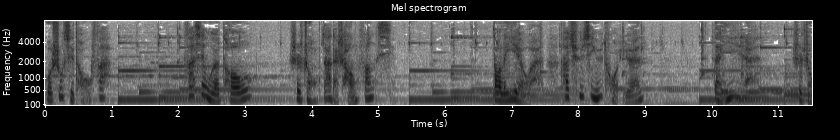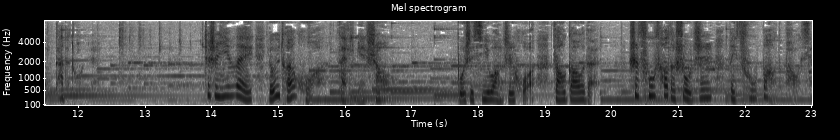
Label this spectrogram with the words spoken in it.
我梳起头发，发现我的头是肿大的长方形。到了夜晚，它趋近于椭圆，但依然是肿大的椭圆。这是因为有一团火在里面烧，不是希望之火，糟糕的是粗糙的树枝被粗暴地抛下。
